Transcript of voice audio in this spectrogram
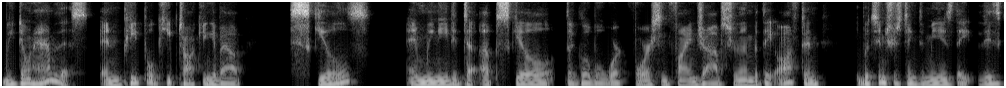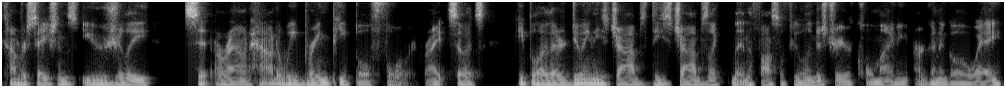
We don't have this. And people keep talking about skills, and we needed to upskill the global workforce and find jobs for them, but they often what's interesting to me is they these conversations usually sit around how do we bring people forward, right? So it's people that are doing these jobs, these jobs like in the fossil fuel industry or coal mining are going to go away.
